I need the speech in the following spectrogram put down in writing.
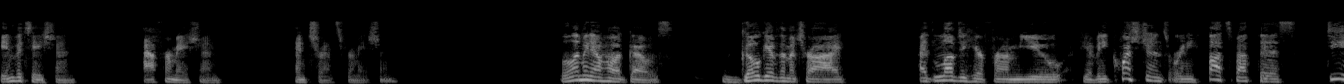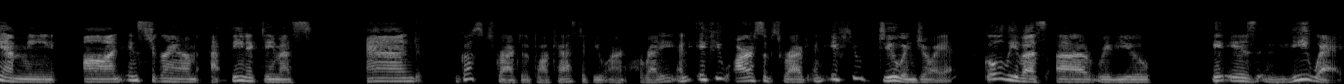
Invitation, affirmation, and transformation. Let me know how it goes go give them a try. I'd love to hear from you. If you have any questions or any thoughts about this, DM me on Instagram at the Nick Demos and go subscribe to the podcast if you aren't already. And if you are subscribed and if you do enjoy it, go leave us a review. It is the way,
